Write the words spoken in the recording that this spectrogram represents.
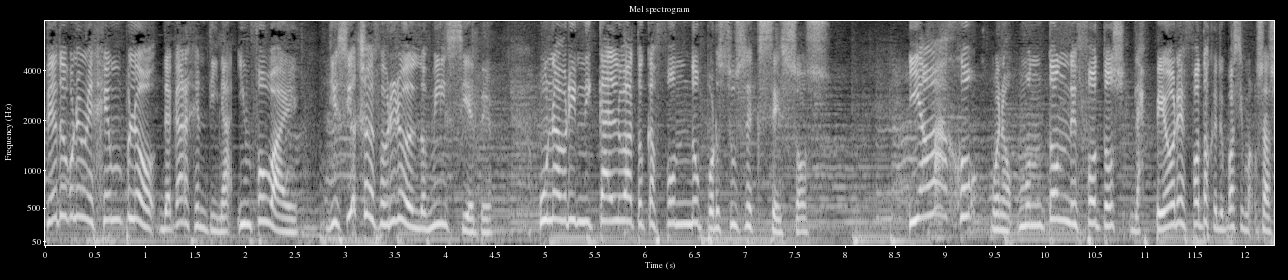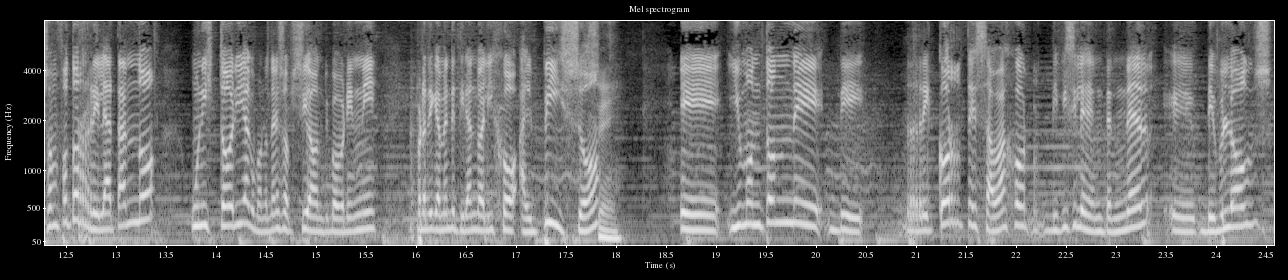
Te voy a poner un ejemplo de acá en Argentina. Infobae, 18 de febrero del 2007. Una Britney calva toca fondo por sus excesos. Y abajo, bueno, un montón de fotos, las peores fotos que te puedas imaginar. O sea, son fotos relatando una historia, como no tenés opción, tipo Britney prácticamente tirando al hijo al piso. Sí. Eh, y un montón de, de recortes abajo difíciles de entender eh, de blogs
